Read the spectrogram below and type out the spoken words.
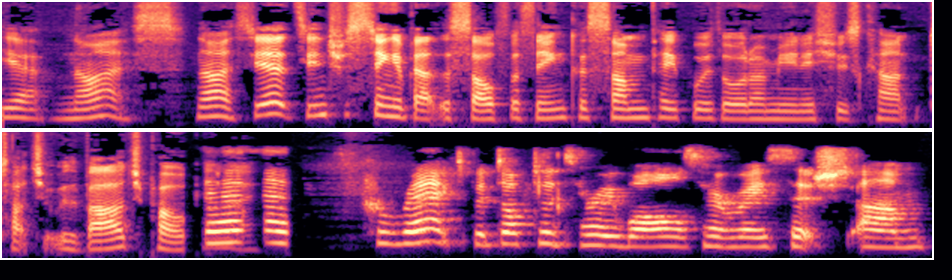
Yeah, nice, nice. Yeah, it's interesting about the sulfur thing because some people with autoimmune issues can't touch it with a barge pole. Yeah, they? correct. But Dr. Terry Wahls, her research um,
